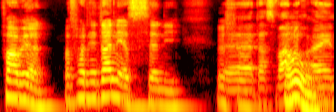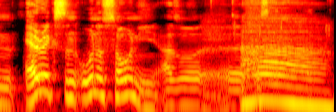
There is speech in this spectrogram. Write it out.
Fabian, was war denn dein erstes Handy? Äh, das war Oh. noch ein Ericsson ohne Sony. Also äh, ah.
